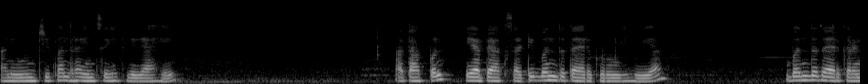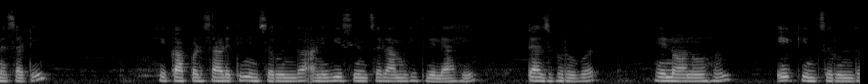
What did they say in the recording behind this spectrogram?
आणि उंची पंधरा इंच घेतलेली आहे. आता आपण या बॅगसाठी बंद तयार करून घेऊया. बंद तयार करण्यासाठी हे कापड साडेतीन इंच रुंद आणि वीस इंच लांब घेतलेले आहे. त्याचबरोबर हे नॉन ओव्हन एक इंच रुंद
